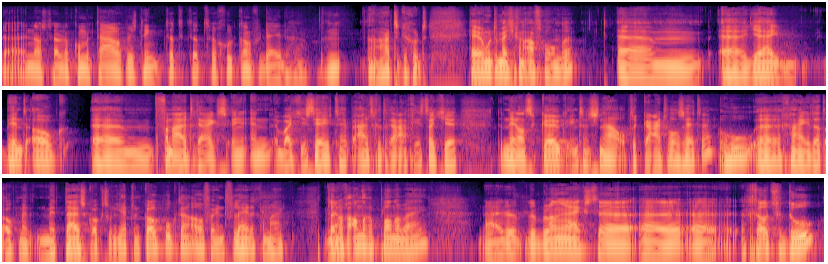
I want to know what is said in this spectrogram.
en als daar een commentaar op is, denk ik dat ik dat goed kan verdedigen. Nou, hartstikke goed. Hey, we moeten een beetje gaan afronden. Ehm, eh, jij bent ook ehm, vanuit Rijks en, en wat je steeds hebt uitgedragen... is dat je de Nederlandse keuken internationaal op de kaart wil zetten. Hoe eh, ga je dat ook met, met thuiskook doen? Je hebt een kookboek daarover in het verleden gemaakt. Heb je Ja. nog andere plannen bij? Nou, de, de belangrijkste, eh, eh, het grootste doel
